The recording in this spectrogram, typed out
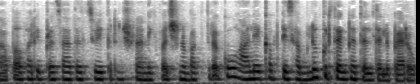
బాబావారి ప్రసాదం స్వీకరించడానికి వచ్చిన భక్తులకు ఆలయ కమిటీ సభ్యులు కృతజ్ఞతలు తెలిపారు.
